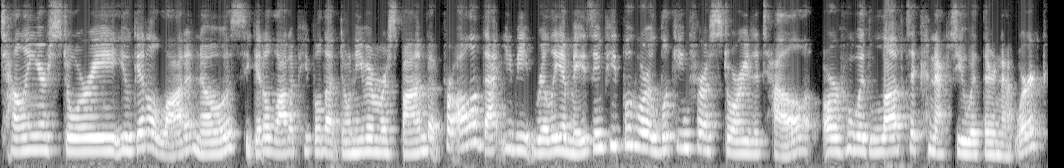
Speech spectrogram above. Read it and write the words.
telling your story, you get a lot of no's. You get a lot of people that don't even respond. But for all of that, you meet really amazing people who are looking for a story to tell or who would love to connect you with their network.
